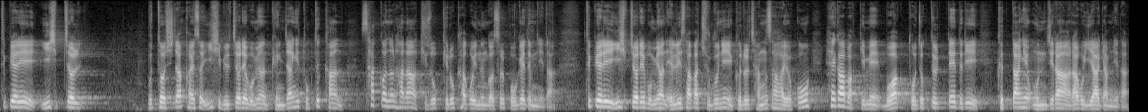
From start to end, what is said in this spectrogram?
특별히 20절부터 시작해서 21절에 보면 굉장히 독특한 사건을 하나 기록, 기록하고 있는 것을 보게 됩니다. 특별히 20절에 보면 엘리사가 죽으니 그를 장사하였고 해가 바뀜에 모압 도적들 떼들이 그 땅에 온지라라고 이야기합니다.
